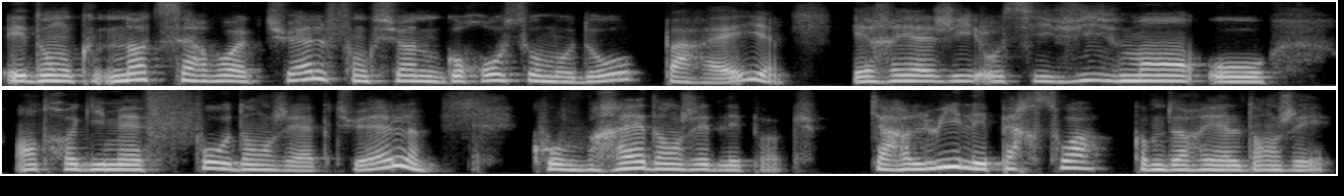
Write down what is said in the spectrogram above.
Et donc, notre cerveau actuel fonctionne grosso modo pareil et réagit aussi vivement aux, entre guillemets, faux dangers actuels qu'aux vrais dangers de l'époque car lui les perçoit comme de réels dangers.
